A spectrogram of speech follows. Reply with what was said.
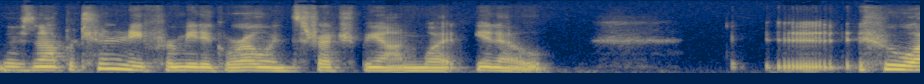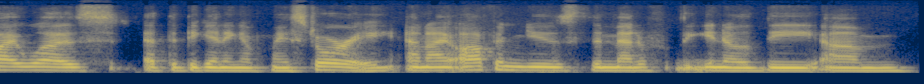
there's an opportunity for me to grow and stretch beyond what, you know, uh, who I was at the beginning of my story. And I often use the metaphor, you know, the um,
